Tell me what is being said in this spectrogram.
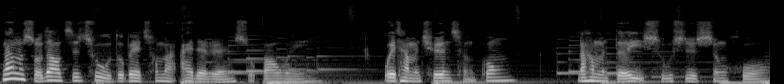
让他们所到之处都被充满爱的人所包围。为他们确认成功，让他们得以舒适的生活。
